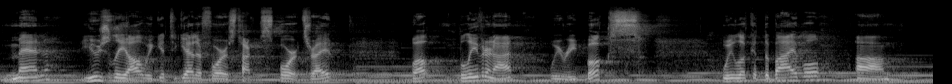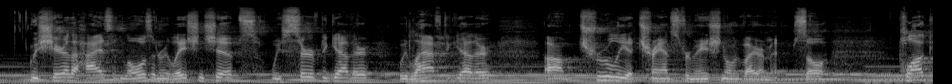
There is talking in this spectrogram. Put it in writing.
men, usually all we get together for is talk to sports, right? Well, believe it or not, we read books, we look at the Bible, um, we share the highs and lows in relationships. We serve together. We laugh together. Um, truly a transformational environment. So, plug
